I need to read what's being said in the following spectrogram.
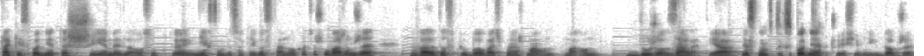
Takie spodnie też szyjemy dla osób, które nie chcą wysokiego stanu, chociaż uważam, że warto spróbować, ponieważ ma on, ma on dużo zalet. Ja jestem w tych spodniach, czuję się w nich dobrze,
